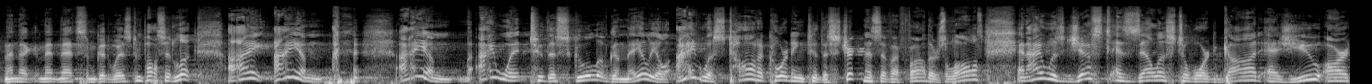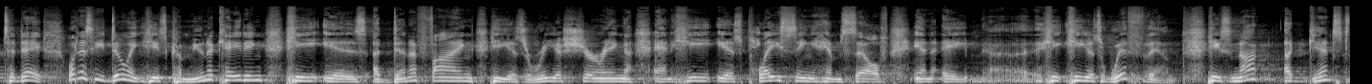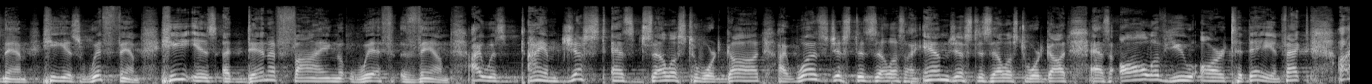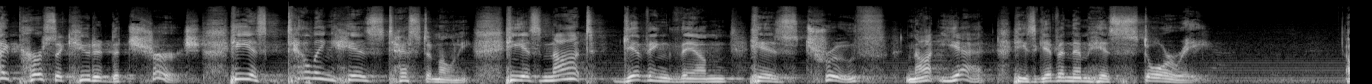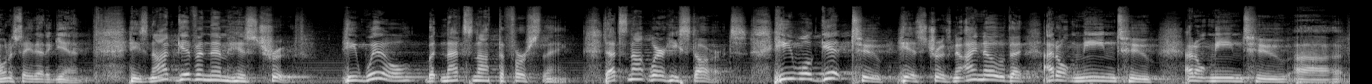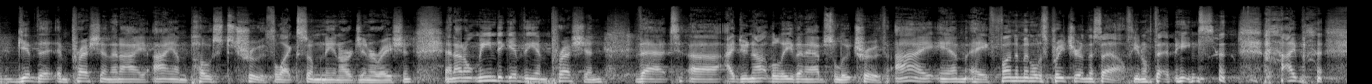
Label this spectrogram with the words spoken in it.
And that, that's some good wisdom. Paul said, "Look, I, I am, I am, I went to the school of Gamaliel. I was taught according to the strictness of our father's laws, and I was just as zealous toward God as you are today." What is he doing? He's communicating. He is identifying. He is reassuring, and he is placing himself in a. Uh, he he is with them. He's not against them. He is with them. He is identifying identifying with them. I was I am just as zealous toward God. I was just as zealous. I am just as zealous toward God as all of you are today. In fact, I persecuted the church. He is telling his testimony. He is not giving them his truth, not yet. He's given them his story. I want to say that again. He's not given them his truth. He will, but that's not the first thing. That's not where he starts. He will get to his truth. Now, I know that I don't mean to. I don't mean to uh, give the impression that I, I am post truth like so many in our generation, and I don't mean to give the impression that uh, I do not believe in absolute truth. I am a fundamentalist preacher in the South. You know what that means? I,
